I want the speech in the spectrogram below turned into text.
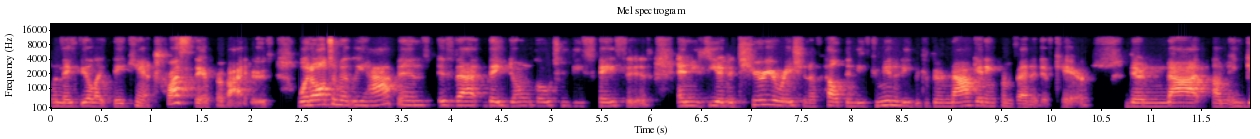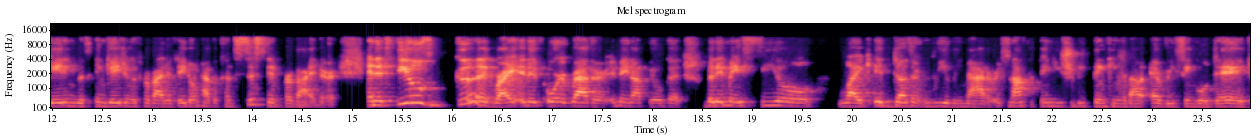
when they feel like they can't trust their providers, what ultimately happens is that they don't go to these spaces and you see a deterioration of health in these communities because they're not getting preventative care. They're not um, engaging with engaging with providers. They don't have a consistent provider. And it feels good, right? And it, or rather, it may not feel good, but it may feel like it doesn't really matter. It's not the thing you should be thinking about every single day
